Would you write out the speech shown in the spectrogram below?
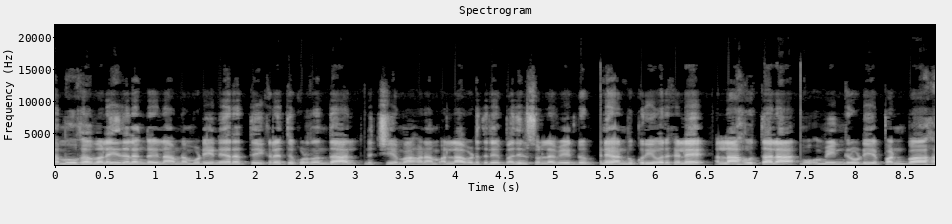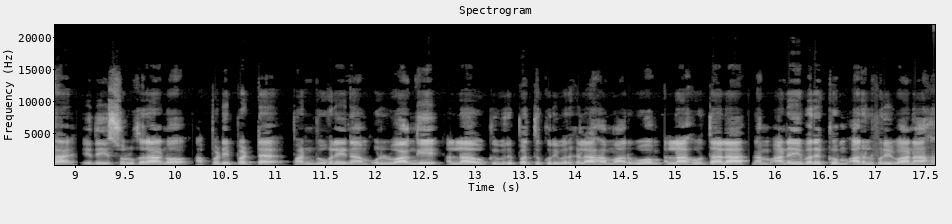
சமூக வலைதளங்களில் நாம் நம்முடைய நேரத்தை கிடைத்துக் கொண்டிருந்தால் நிச்சயமாக நாம் அல்லாவிடத்திலே பதில் சொல்ல வேண்டும். எனவே அன்புக்குரியவர்களே அல்லாஹு தாலா மூமீன்களுடைய பண்பாக எதை சொல்கிறானோ அப்படிப்பட்ட பண்புகளை நாம் உள்வாங்கி அல்லாஹுக்கு விருப்பத்துக்குரியவர்களாக மாறுவோம். அல்லாஹு தாலா நம் அனைவருக்கும் அருள் புரிவானாக.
